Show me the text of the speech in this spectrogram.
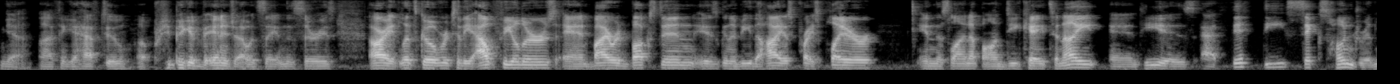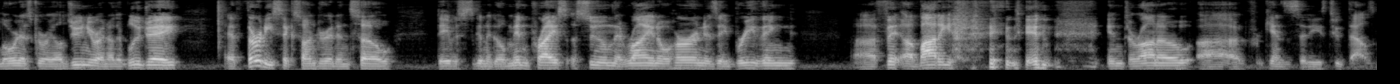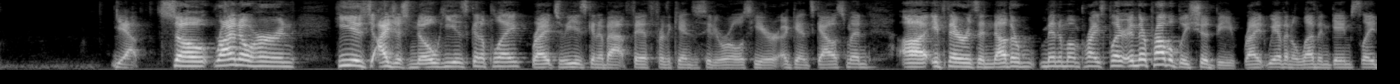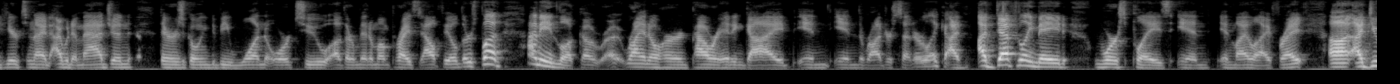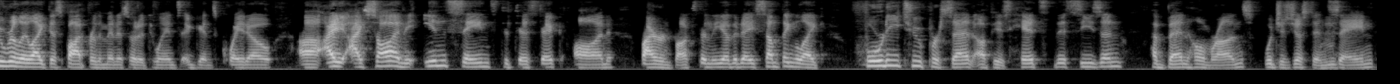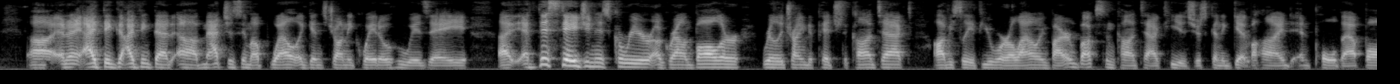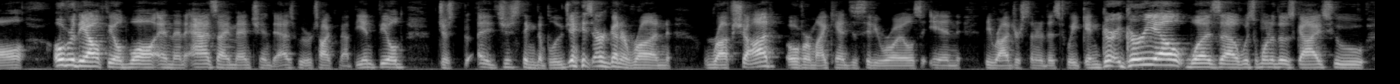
Yeah, I think you have to. A pretty big advantage, I would say, in this series. All right, let's go over to the outfielders, and Byron Buxton is going to be the highest priced player in this lineup on DK tonight, and he is at 5,600. Lourdes Gurriel Jr., another Blue Jay, at 3,600. And so Davis is going to go min price, assume that Ryan O'Hearn is a breathing uh, fit, uh, body in, in Toronto uh, for Kansas City's 2,000. Yeah. So Ryan O'Hearn, he is, I just know he is going to play, right? So he is going to bat fifth for the Kansas City Royals here against Gausman. Uh, if there is another minimum price player, and there probably should be, right? We have an 11 game slate here tonight. I would imagine there's going to be one or two other minimum priced outfielders. But I mean, look, uh, Ryan O'Hearn, power hitting guy in in the Rogers Center. Like I've I've definitely made worse plays in in my life, right? Uh, I do really like this spot for the Minnesota Twins against Cueto. Uh, I I saw an insane statistic on Byron Buxton the other day, something like 42% of his hits this season have been home runs, which is just mm-hmm. insane. Uh, and I, I, think I think that uh, matches him up well against Johnny Cueto, who is a uh, at this stage in his career a ground baller, really trying to pitch to contact. Obviously, if you were allowing Byron Buxton contact, he is just going to get behind and pull that ball over the outfield wall. And then, as I mentioned, as we were talking about the infield, just I just think the Blue Jays are going to run roughshod over my Kansas City Royals in the Rogers Center this week. And Gur- Gurriel was uh, was one of those guys who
